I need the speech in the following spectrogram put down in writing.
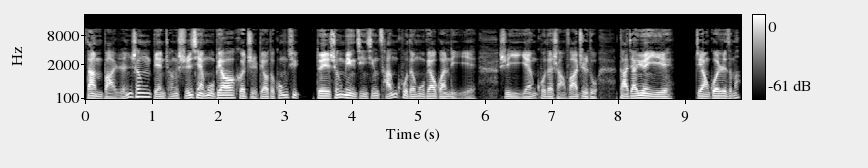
但把人生变成实现目标和指标的工具，对生命进行残酷的目标管理，是以严酷的赏罚制度，大家愿意这样过日子吗？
